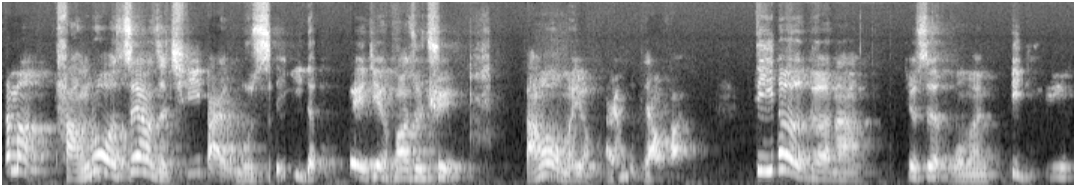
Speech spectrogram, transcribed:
那么，倘若这样子七百五十亿的备件花出去，然后我们有排付条款。第二个呢，就是我们必须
